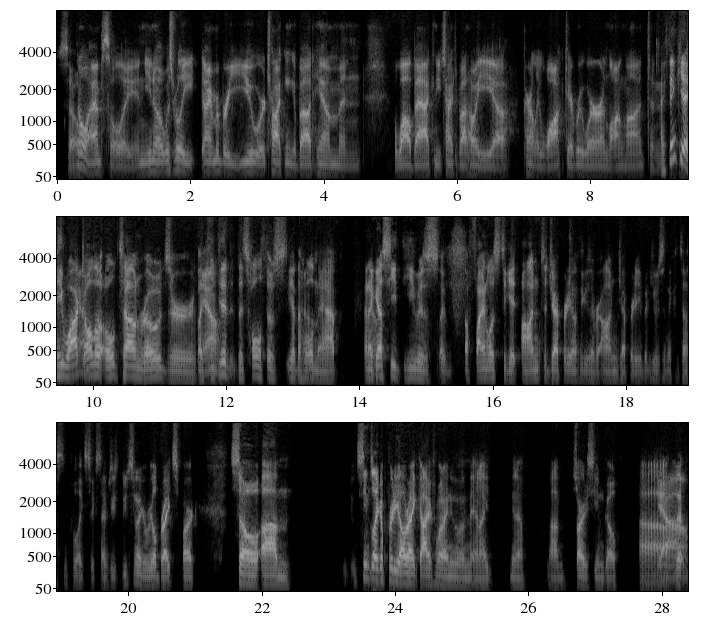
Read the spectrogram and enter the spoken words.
So No, absolutely. And you know, it was really. I remember you were talking about him and a while back, and you talked about how he uh, apparently walked everywhere in Longmont. And I think yeah, he walked Yeah. all the old town roads, or like Yeah. he did this whole. Those yeah had the whole map, and I guess he he was a, a finalist to get on to Jeopardy. I don't think he was ever on Jeopardy, but he was in the contestant pool like six times. He, he seemed like a real bright spark. So um, it seems like a pretty all right guy from what I knew of him, and I you know I'm sorry to see him go. Uh, yeah,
